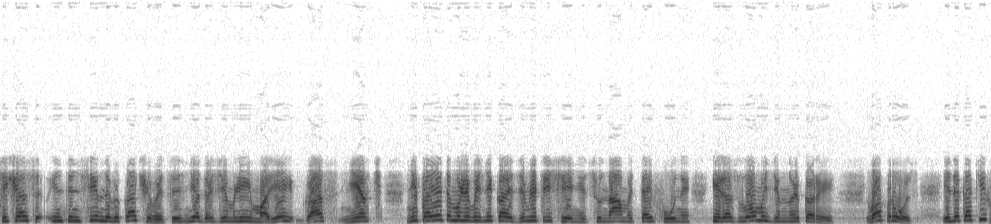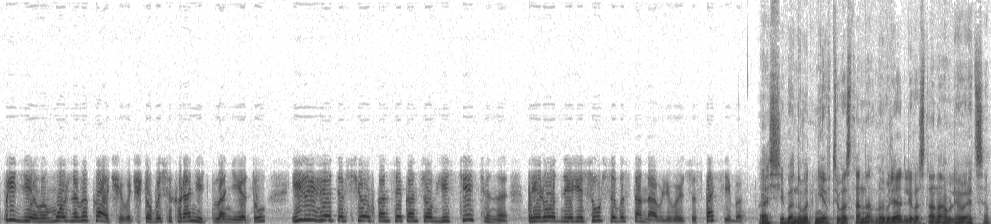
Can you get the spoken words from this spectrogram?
Сейчас интенсивно выкачивается из недр земли, морей газ, нефть. Не поэтому ли возникают землетрясения, цунами, тайфуны и разломы земной коры? Вопрос, и до каких пределов можно выкачивать, чтобы сохранить планету? Или же это все, в конце концов, естественно, природные ресурсы восстанавливаются? Спасибо. Спасибо. Ну вот нефть восстанов... вряд ли восстанавливается.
